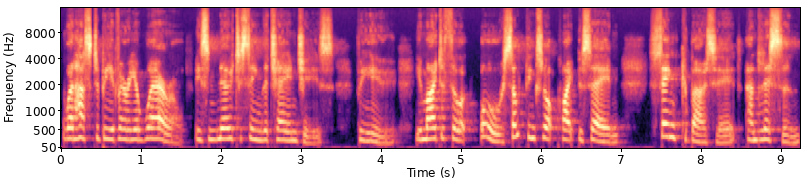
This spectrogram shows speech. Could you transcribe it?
one has to be very aware of is noticing the changes for you. You might have thought, oh, something's not quite the same. Think about it and listen.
